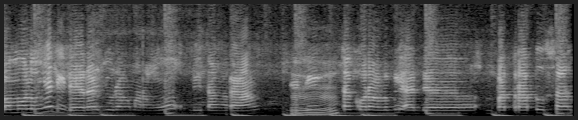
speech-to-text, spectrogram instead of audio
Pemulungnya di daerah Jurang Mangu di Tangerang. Jadi Hmm. kita kurang lebih ada 400-an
